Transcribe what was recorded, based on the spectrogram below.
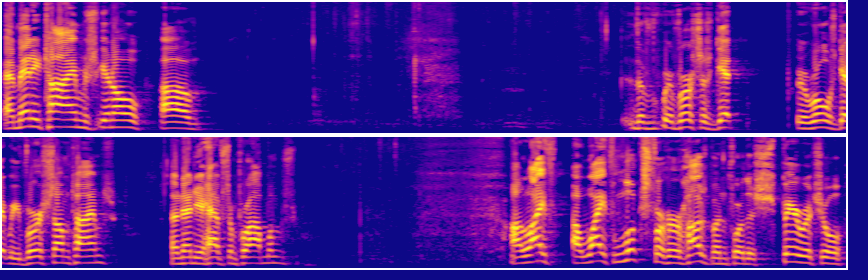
And many times, you know, um, the reverses get, the roles get reversed sometimes, and then you have some problems. A, life, a wife looks for her husband for the spiritual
